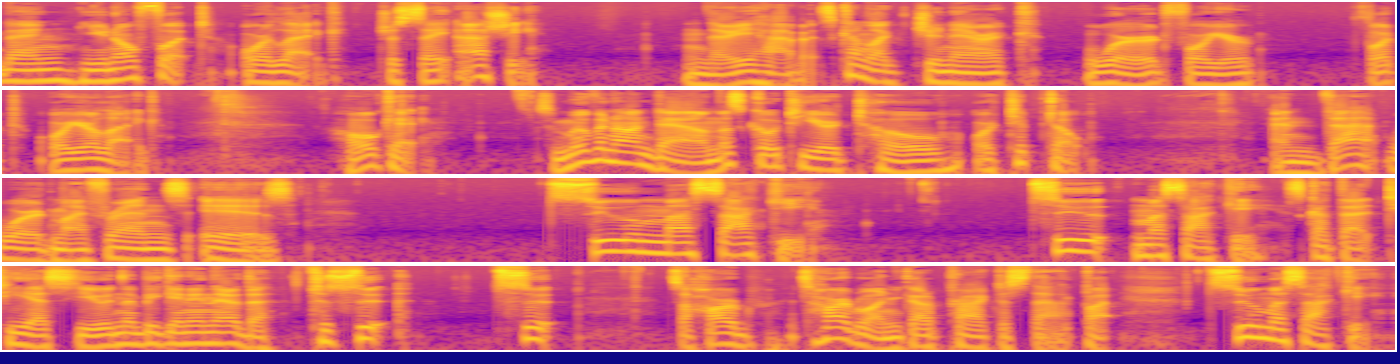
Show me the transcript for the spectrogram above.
then you know foot or leg. Just say ashi. And there you have it. It's kind of like generic word for your foot or your leg. Okay, so moving on down, let's go to your toe or tiptoe. And that word, my friends, is tsumasaki. Tsumasaki. It's got that TSU in the beginning there, the tsu, tsu. It's a hard, it's a hard one. You got to practice that. But tsumasaki,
